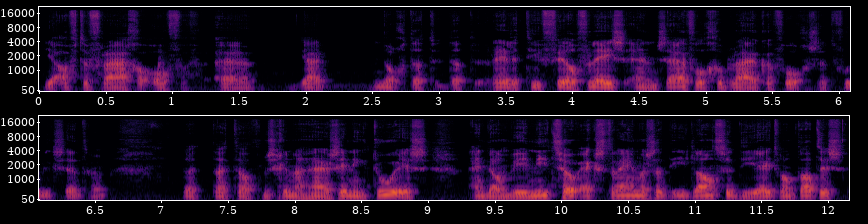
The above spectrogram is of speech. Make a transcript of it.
je af te vragen of uh, ja, nog dat, dat relatief veel vlees en zuivel gebruiken volgens het voedingscentrum. Dat, dat dat misschien een herzinning toe is. En dan weer niet zo extreem als dat Ierlandse dieet. Want dat is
